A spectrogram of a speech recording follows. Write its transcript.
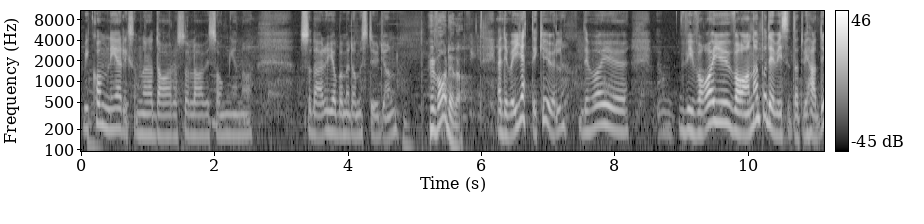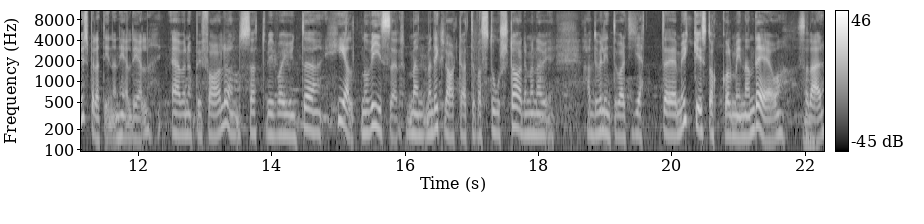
Vi kom ner liksom några dagar och så la vi sången och sådär och jobbade med dem i studion. Hur var det då? Ja, det var jättekul. Det var ju, vi var ju vana på det viset att vi hade ju spelat in en hel del även uppe i Falun så att vi var ju inte helt noviser. Men, men det är klart att det var storstad. Jag menar, vi hade väl inte varit jättemycket i Stockholm innan det och sådär.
